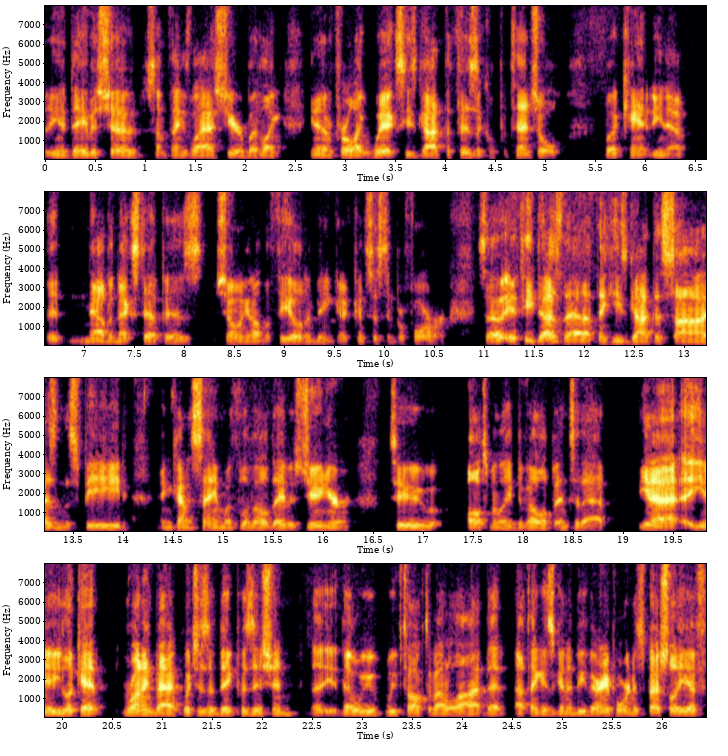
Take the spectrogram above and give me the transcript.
you know Davis showed some things last year, but like you know for like Wicks, he's got the physical potential, but can't you know it, now the next step is showing it on the field and being a consistent performer. So if he does that, I think he's got the size and the speed, and kind of same with Lavel Davis Jr. to ultimately develop into that. You know, uh, you know, you look at running back, which is a big position uh, that we we've talked about a lot. That I think is going to be very important, especially if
